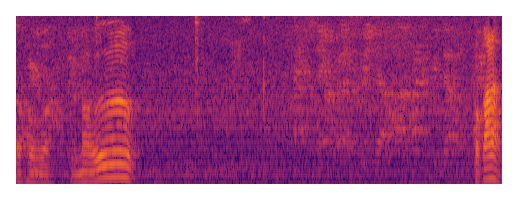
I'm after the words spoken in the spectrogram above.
tàu hồ à nó ư. Có cá nào?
